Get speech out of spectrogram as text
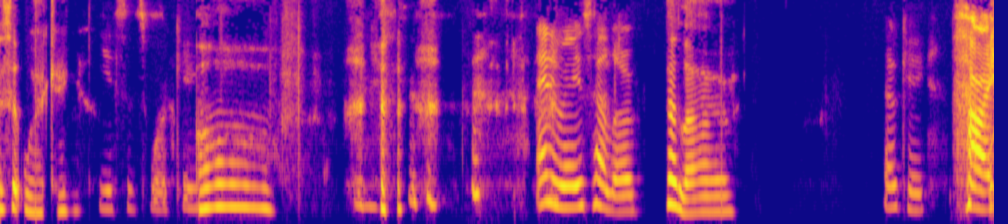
Is it working? Yes, it's working. Oh, Anyways, hello. hello. Okay. Hi.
